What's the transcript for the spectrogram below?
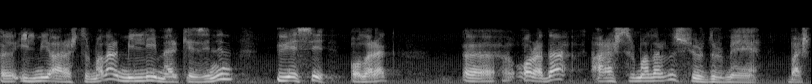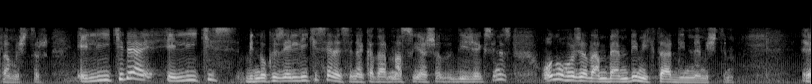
e, İlmi Araştırmalar Milli Merkezi'nin üyesi olarak e, orada araştırmalarını sürdürmeye başlamıştır. 52'de 52 1952 senesine kadar nasıl yaşadı diyeceksiniz. Onu hocadan ben bir miktar dinlemiştim. E,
